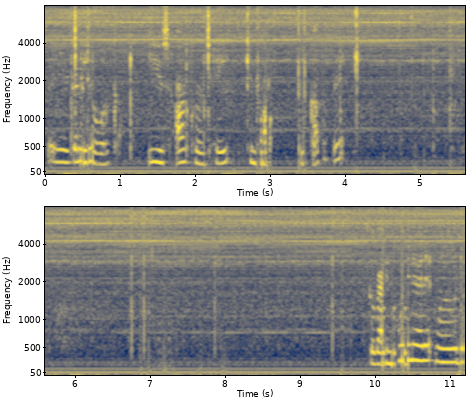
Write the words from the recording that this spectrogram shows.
So you're going to look, use arc rotate, control, look up a bit. Go back into point edit mode.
